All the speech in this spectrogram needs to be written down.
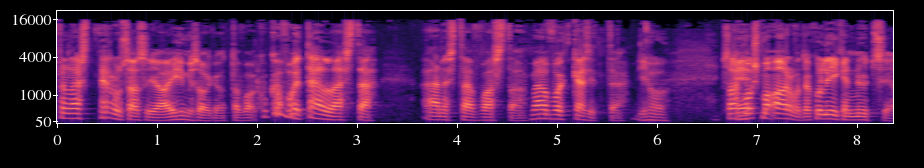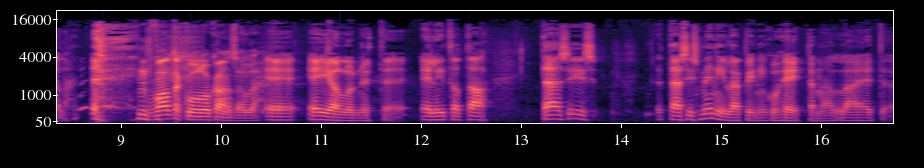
tällaista perusasiaa, ihmisoikeutta, kuka voi tällaista äänestää vastaan? Mä en voi käsittää. Joo. Saa, Ei- voinko mä arvata, joku liike nyt siellä? Valta kuuluu kansalle. Ei, ei ollut nyt. Eli tota, tämä siis, tää siis meni läpi niinku heittämällä, että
